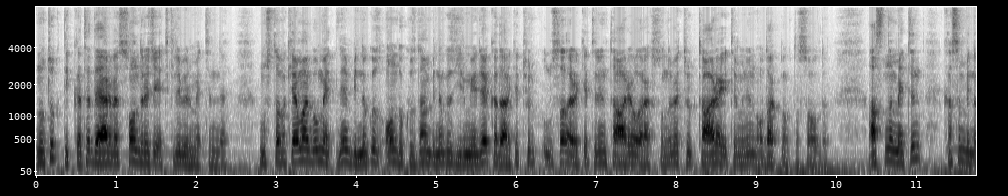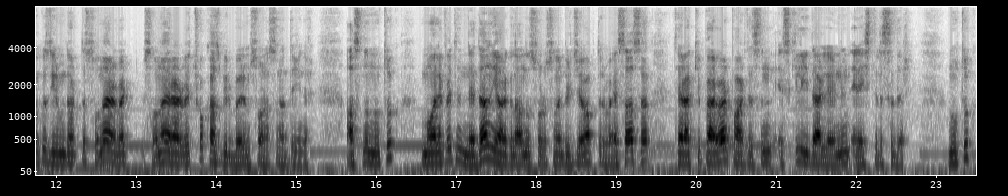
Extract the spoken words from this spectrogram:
Nutuk dikkate değer ve son derece etkili bir metindi. Mustafa Kemal bu metni 1919'dan 1927'ye kadarki Türk Ulusal Hareketi'nin tarihi olarak sundu ve Türk tarih eğitiminin odak noktası oldu. Aslında metin Kasım 1924'te sona erer, ve, sona erer ve çok az bir bölüm sonrasına değinir. Aslında Nutuk, muhalefetin neden yargılandığı sorusuna bir cevaptır ve esasen Terakkiperver Partisi'nin eski liderlerinin eleştirisidir. Nutuk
